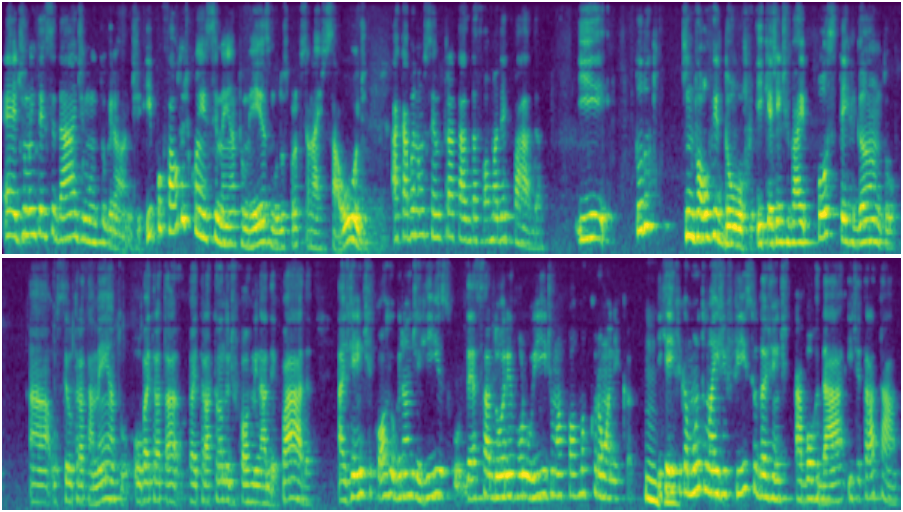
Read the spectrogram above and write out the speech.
é de uma intensidade muito grande. E por falta de conhecimento mesmo dos profissionais de saúde, acaba não sendo tratado da forma adequada. E tudo que envolve dor e que a gente vai postergando ah, o seu tratamento ou vai, tratar, vai tratando de forma inadequada, a gente corre o grande risco dessa dor evoluir de uma forma crônica. Uhum. E que aí fica muito mais difícil da gente abordar e de tratar.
